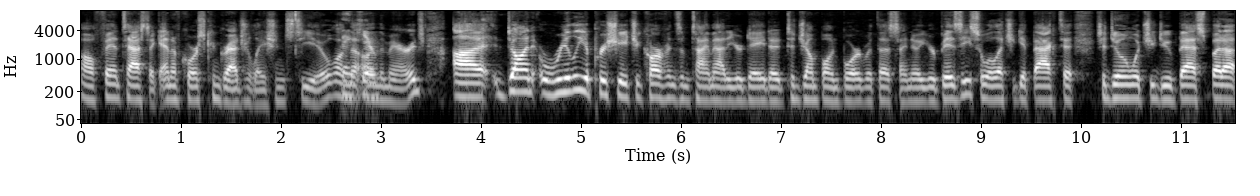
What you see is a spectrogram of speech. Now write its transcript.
Oh, fantastic! And of course, congratulations to you on Thank the you. on the marriage. Uh, Dawn, really appreciate you carving some time out of your day to, to jump on board with us. I know you're busy, so we'll let you get back to to doing what you do best. But uh,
